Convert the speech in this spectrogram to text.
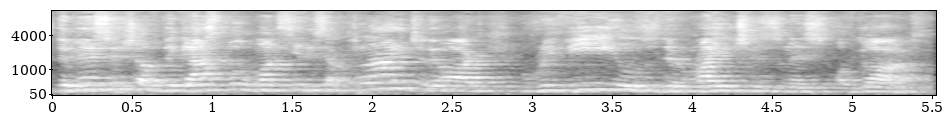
The message of the gospel, once it is applied to the heart, reveals the righteousness of God.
